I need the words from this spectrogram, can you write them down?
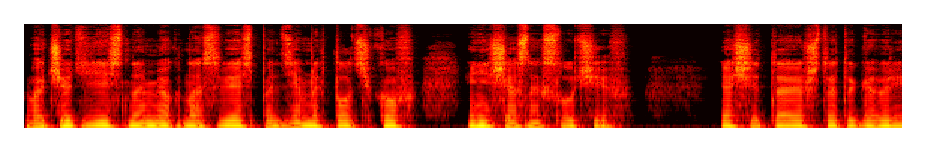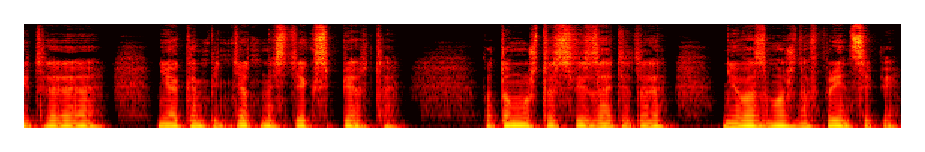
В отчете есть намек на связь подземных толчков и несчастных случаев. Я считаю, что это говорит о некомпетентности эксперта, потому что связать это невозможно в принципе.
